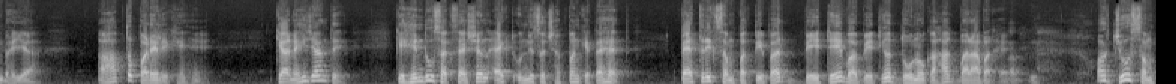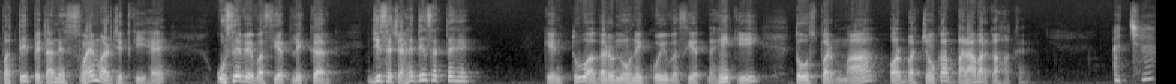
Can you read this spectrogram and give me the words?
भैया आप तो पढ़े लिखे हैं। क्या नहीं जानते कि हिंदू सक्सेशन एक्ट 1956 के तहत पैतृक संपत्ति पर बेटे व बेटियों दोनों का हक बराबर है? और जो संपत्ति पिता ने स्वयं अर्जित की है उसे वे वसीयत लिखकर जिसे चाहे दे सकते हैं। किंतु अगर उन्होंने कोई वसीयत नहीं की तो उस पर माँ और बच्चों का बराबर का हक है। अच्छा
